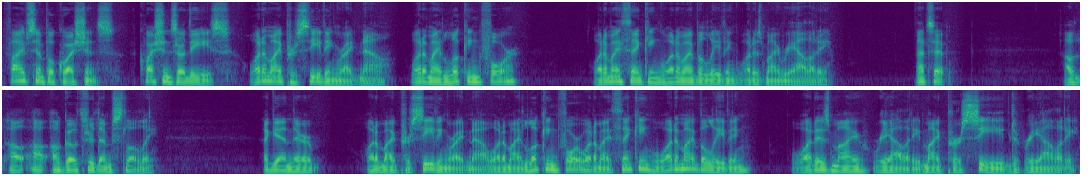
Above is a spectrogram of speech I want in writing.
Five simple questions. Questions are these: What am I perceiving right now? What am I looking for? What am I thinking? What am I believing? What is my reality? That's it. I'll, I'll, I'll go through them slowly. Again, they're what am I perceiving right now? What am I looking for? What am I thinking? What am I believing? What is my reality, my perceived reality?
